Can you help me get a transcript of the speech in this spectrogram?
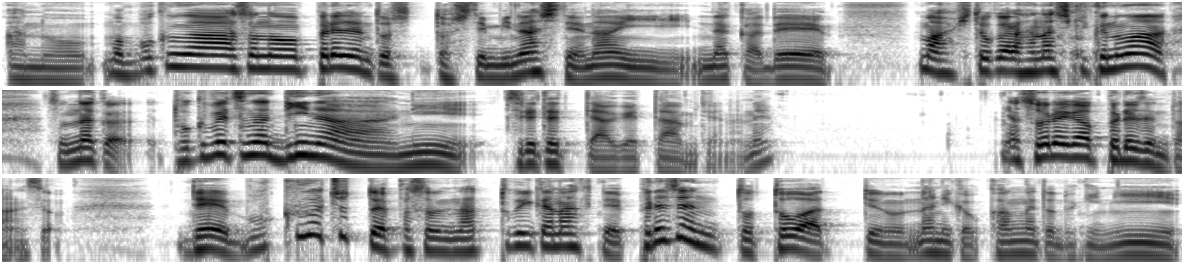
あの、まあ、僕がそのプレゼントとして見なしてない中で、まあ人から話聞くのは、そのなんか特別なディナーに連れてってあげたみたいなね。いや、それがプレゼントなんですよ。で、僕はちょっとやっぱその納得いかなくて、プレゼントとはっていうのを何かを考えた時に、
